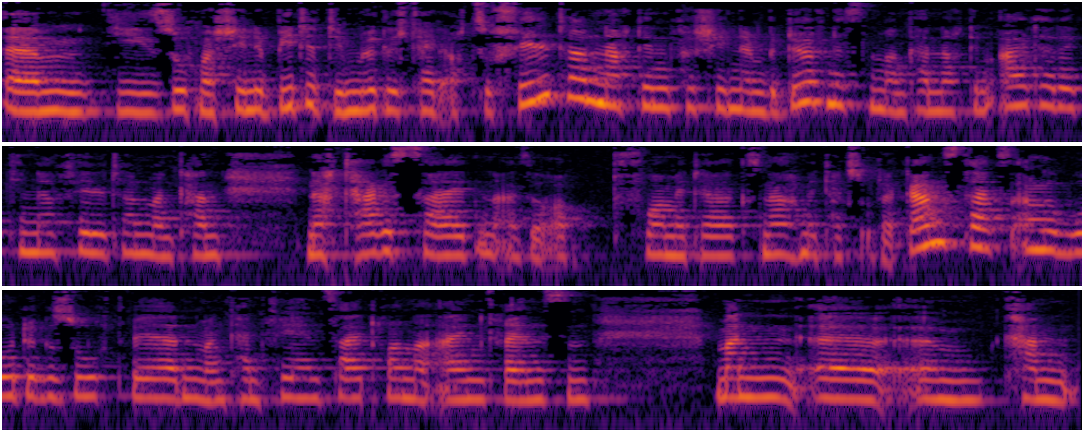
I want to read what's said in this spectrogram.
Ähm, die Suchmaschine bietet die Möglichkeit auch zu filtern nach den verschiedenen Bedürfnissen. Man kann nach dem Alter der Kinder filtern, man kann nach Tageszeiten, also ob vormittags, nachmittags oder ganztagsangebote gesucht werden, man kann Ferienzeiträume eingrenzen, man äh, ähm, kann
